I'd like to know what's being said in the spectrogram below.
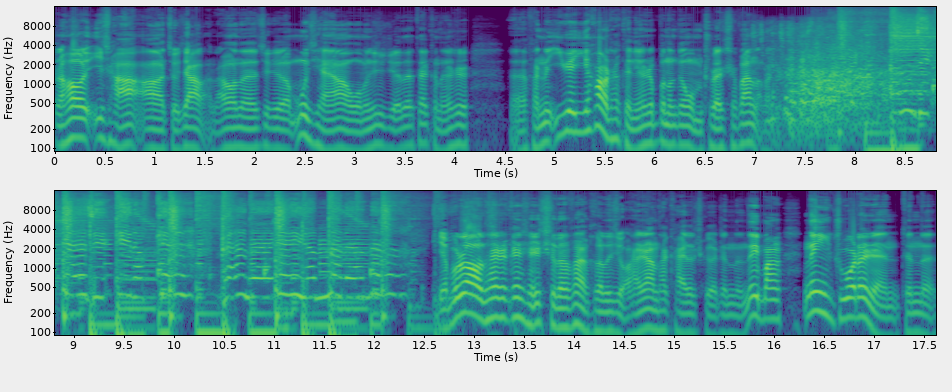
然后一查啊，酒驾了。然后呢，这个目前啊，我们就觉得他可能是，呃，反正一月一号他肯定是不能跟我们出来吃饭了，反正。也不知道他是跟谁吃的饭、喝的酒，还让他开的车。真的，那帮那一桌的人，真的，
